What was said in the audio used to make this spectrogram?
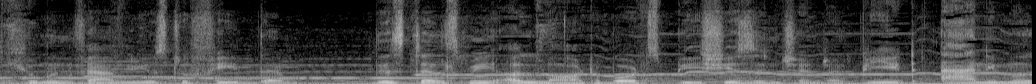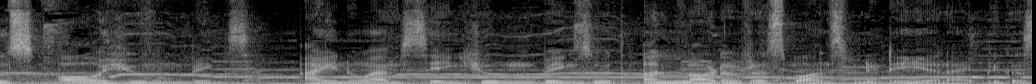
human family used to feed them. This tells me a lot about species in general, be it animals or human beings. I know I'm saying human beings with a lot of responsibility here, right? Because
